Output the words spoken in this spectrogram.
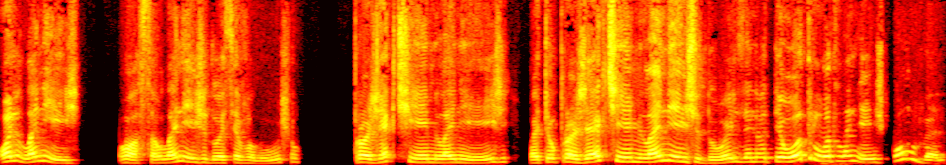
Olha o Lineage. Ó, saiu Lineage 2 Evolution, Project M Lineage, vai ter o Project M Lineage 2 e ainda vai ter outro outro Lineage. Como, velho?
